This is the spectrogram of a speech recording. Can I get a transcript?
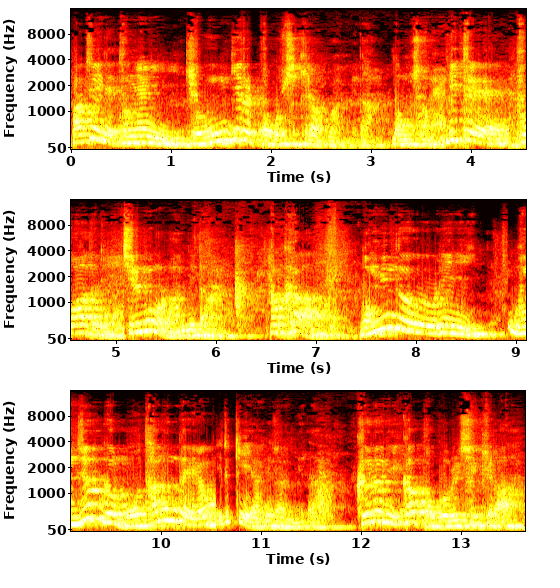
박정희 대통령이 경운기를 보급시키라고 합니다. 농촌에. 밑에 부하들이 질문을 합니다. 아까 농민들이 운전을 못하는데요? 이렇게 이야기를 합니다. 그러니까 보급을 시키라.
